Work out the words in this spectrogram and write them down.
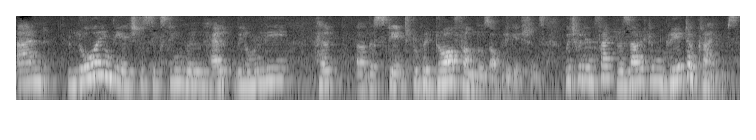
And lowering the age to 16 will help, will only help uh, the state to withdraw from those obligations, which will in fact result in greater crimes.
